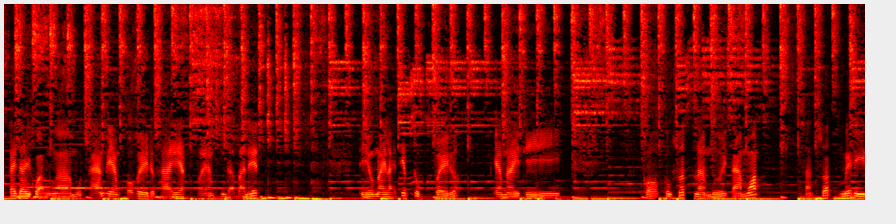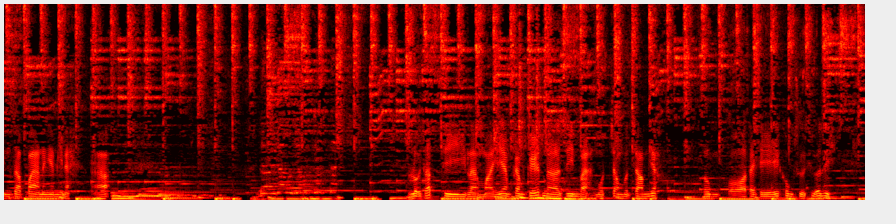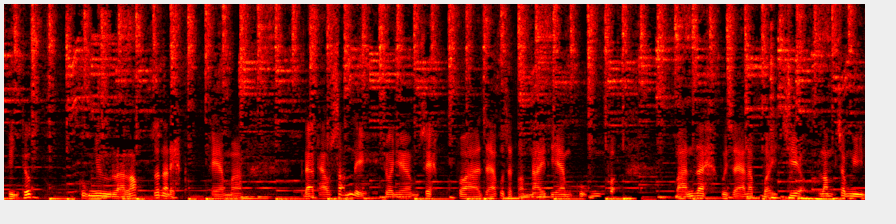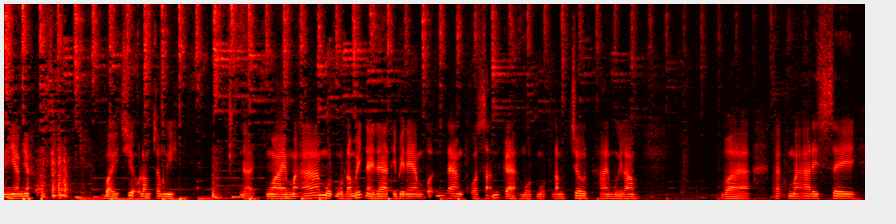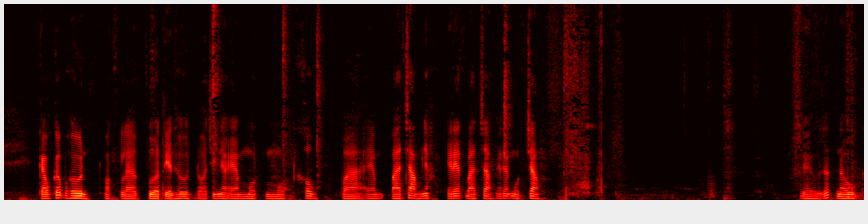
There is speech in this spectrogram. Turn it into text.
Cách đây khoảng à, một tháng thì em có về được hai em và em cũng đã bán hết. Thì hôm nay lại tiếp tục về được. Em này thì có công suất là 18W sản xuất made in Japan anh em nhìn này. Đó nội thất thì là máy em cam kết là zin bản 100% nhé. Không có thay thế không sửa chữa gì. Hình thức cũng như là lóc rất là đẹp. Em à, đã tháo sẵn để cho anh em xem. Và giá của sản phẩm này thì em cũng bán ra với giá là 7 triệu 500 nghìn anh em nhé. 7 triệu 500 nghìn. Đấy, ngoài mã 115X này ra thì bên em vẫn đang có sẵn cả 115 trơn 215 và các mã ADC cao cấp hơn hoặc là vừa tiền hơn. Đó chính là em 110 và em 300 nhá. SS 300 SS 100 đều rất là ok.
